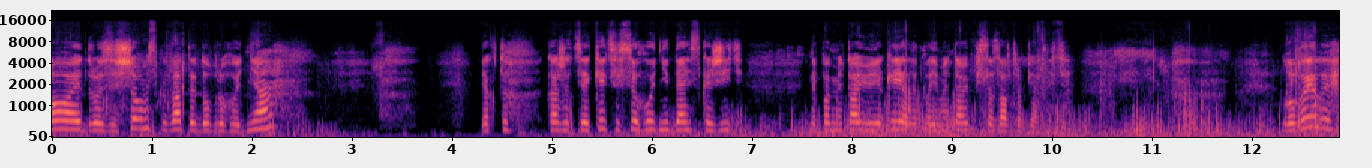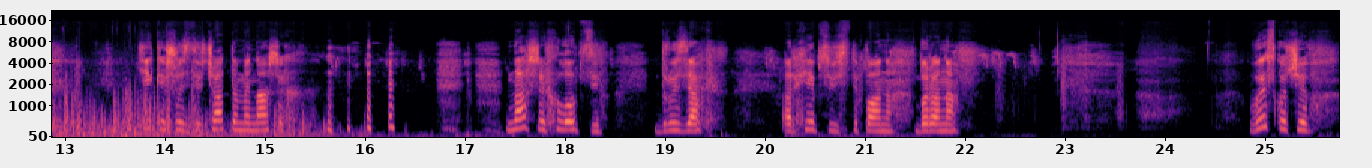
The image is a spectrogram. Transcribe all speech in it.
Ой, друзі, що вам сказати доброго дня? Як то кажеться, який це сьогодні день, скажіть. Не пам'ятаю який, але пам'ятаю післязавтра п'ятниця. Ловили тільки що з дівчатами наших, наших хлопців, друзяк, Архипцю і Степана Барана. Вискочив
